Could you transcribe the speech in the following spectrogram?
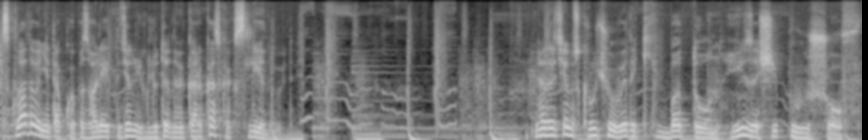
Складывание такое позволяет натянуть глютеновый каркас как следует. А затем скручиваю в эдакий батон и защипываю шов.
